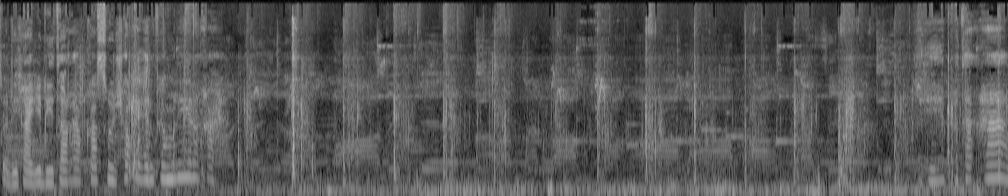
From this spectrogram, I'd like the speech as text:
สวัสดีค่ะยินดีต้อนรับเข้าสู่ช่องเอ็นแฟมิลี่นะคะเชฟพระทะห้าง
